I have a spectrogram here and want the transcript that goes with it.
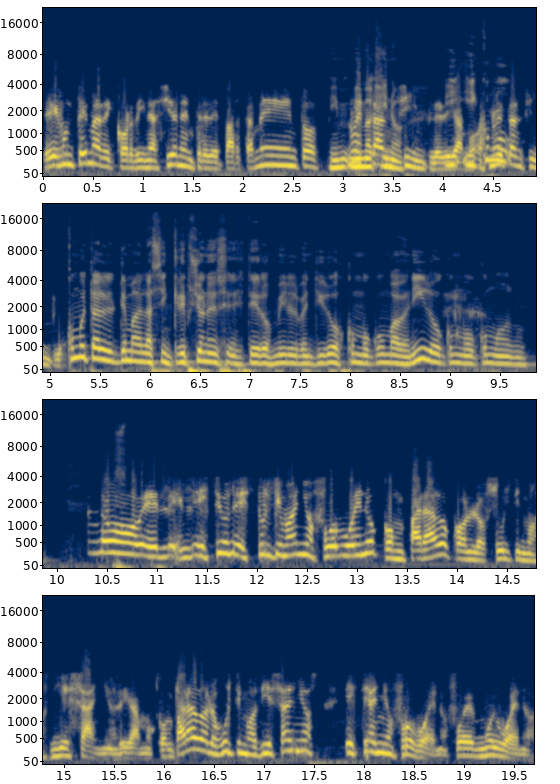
es un tema de coordinación entre departamentos, no es tan simple, digamos, cómo, no es tan simple. ¿Cómo está el tema de las inscripciones en este 2022? ¿Cómo, cómo ha venido? ¿Cómo, cómo no, este, este, último año fue bueno comparado con los últimos 10 años, digamos. Comparado a los últimos 10 años, este año fue bueno, fue muy bueno.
